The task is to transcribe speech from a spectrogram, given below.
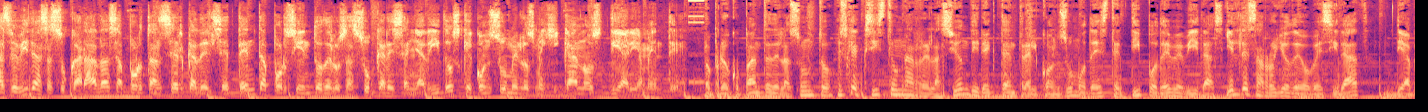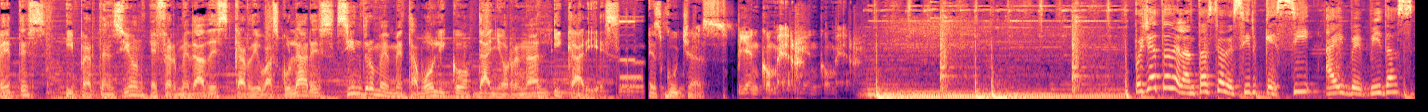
Las bebidas azucaradas aportan cerca del 70% de los azúcares añadidos que consumen los mexicanos diariamente. Lo preocupante del asunto es que existe una relación directa entre el consumo de este tipo de bebidas y el desarrollo de obesidad, diabetes, hipertensión, enfermedades cardiovasculares, síndrome metabólico, daño renal y caries. Escuchas Bien Comer. Bien Comer. Pues ya te adelantaste a decir que sí hay bebidas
